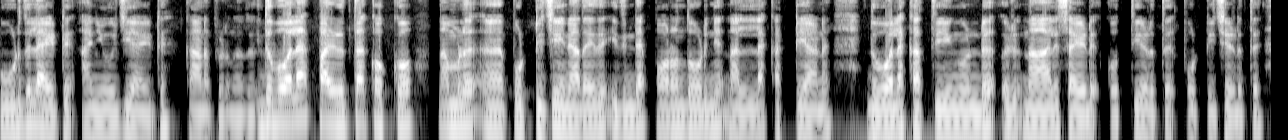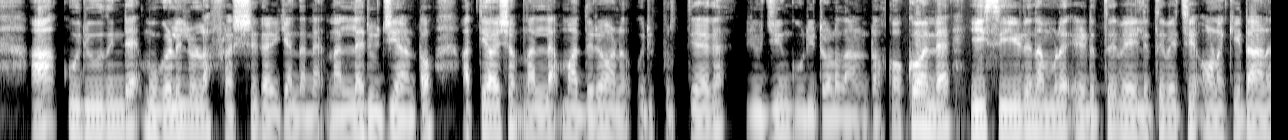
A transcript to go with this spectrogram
കൂടുതലായിട്ട് അനുയോജ്യമായിട്ട് കാണപ്പെടുന്നത്. ഇതുപോലെ പഴുത്ത കൊക്കോ നമ്മൾ പൊട്ടിച്ച് കഴിഞ്ഞാൽ അതായത് ഇതിന്റെ പുറം തോടിഞ്ഞ് നല്ല കട്ടിയാണ്. ഇതുപോലെ കത്തിയും കൊണ്ട് ഒരു നാല് സൈഡ് കൊത്തിയെടുത്ത് പൊട്ടിച്ചെടുത്ത് ആ കുരുതിന്റെ മുകളിലുള്ള ഫ്രഷ് കഴിക്കാൻ തന്നെ നല്ല രുചിയാണ് കേട്ടോ അത്യാവശ്യം നല്ല മധുരമാണ്. ഒരു പ്രത്യേക രുചിയും കൂടിയിട്ടുള്ളതാണ് കേട്ടോ കൊക്കോന്റെ ഈ സീഡ് നമ്മൾ എടുത്ത് വെയിലത്ത് വെച്ച് ഉണക്കിയിട്ടാണ്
